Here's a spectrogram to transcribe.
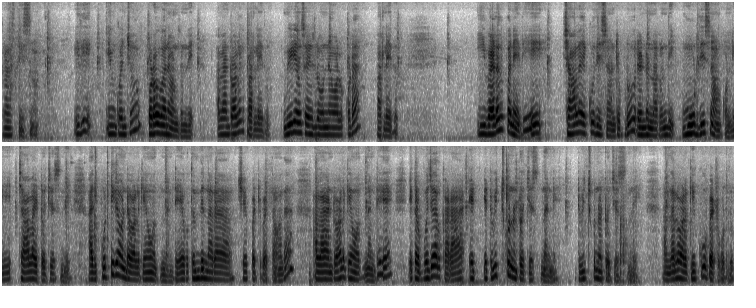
క్రాస్ తీసినాం. ఇది ఇంకొంచెం పొడవుగానే ఉంటుంది. అలాంటి వాళ్ళకి పర్లేదు. మీడియం సైజులో ఉన్న వాళ్ళకి కూడా పర్లేదు. ఈ వెడల్పు అనేది చాలా ఎక్కువ తీసినాం అంటే ఇప్పుడు రెండున్నర ఉంది. మూడు తీసినాం అనుకోండి చాలా ఇటు వచ్చేసింది. అది పొట్టిగా ఉండే వాళ్ళకి ఏమవుతుందంటే ఒక తొమ్మిదిన్నర షేప్ పట్టి పెడతాం కదా అలాంటి వాళ్ళకి ఏమవుతుందంటే ఇక్కడ భుజాల కాడ ఇటు విచ్చుకున్నట్టు వచ్చేస్తుందండి. ఇటు విచ్చుకున్నట్టు వచ్చేస్తుంది. అందువల్ల వాళ్ళకి ఎక్కువ పెట్టకూడదు.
